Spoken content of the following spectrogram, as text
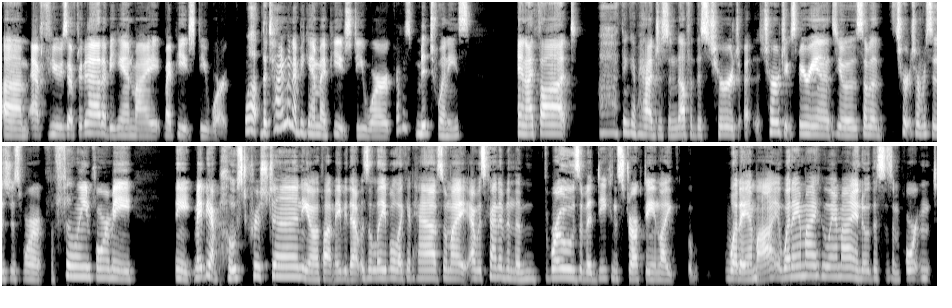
Um, after a few years after that, I began my my PhD work. Well, the time when I began my PhD work, I was mid twenties, and I thought, oh, I think I've had just enough of this church uh, church experience. You know, some of the church services just weren't fulfilling for me maybe I'm post Christian. You know, I thought maybe that was a label I could have. So my I was kind of in the throes of a deconstructing, like, what am I? What am I? Who am I? I know this is important.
